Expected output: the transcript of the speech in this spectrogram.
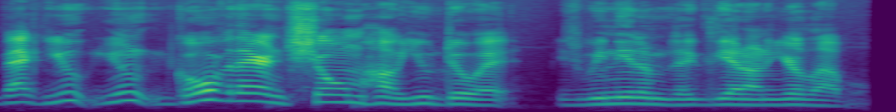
In fact, you you go over there and show them how you do it because we need them to get on your level."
